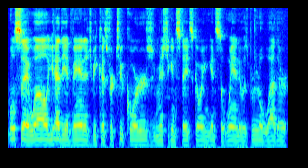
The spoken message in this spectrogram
will say, well, you had the advantage because for two quarters, Michigan State's going against the wind. It was brutal weather.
